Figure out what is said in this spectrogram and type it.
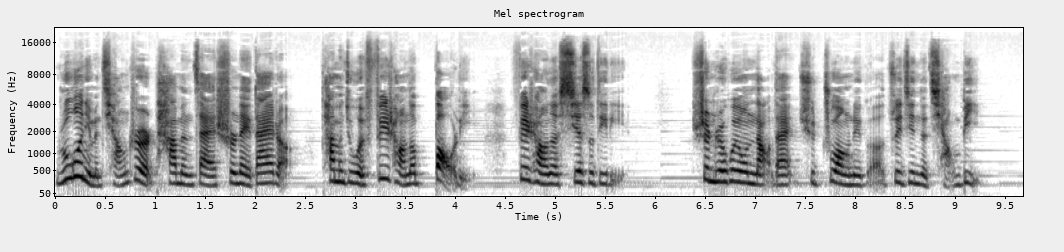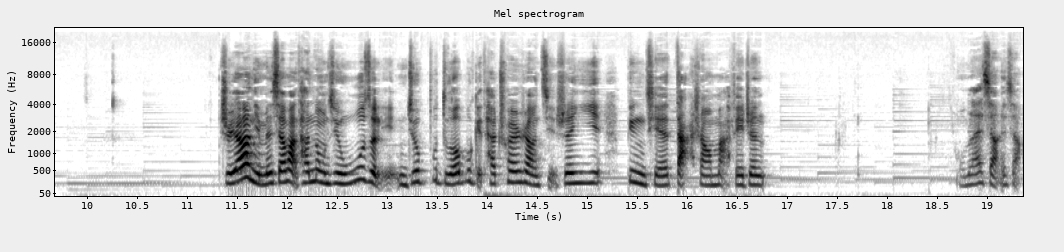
如果你们强制他们在室内待着，他们就会非常的暴力，非常的歇斯底里，甚至会用脑袋去撞这个最近的墙壁。只要你们想把他弄进屋子里，你就不得不给他穿上紧身衣，并且打上吗啡针。我们来想一想，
